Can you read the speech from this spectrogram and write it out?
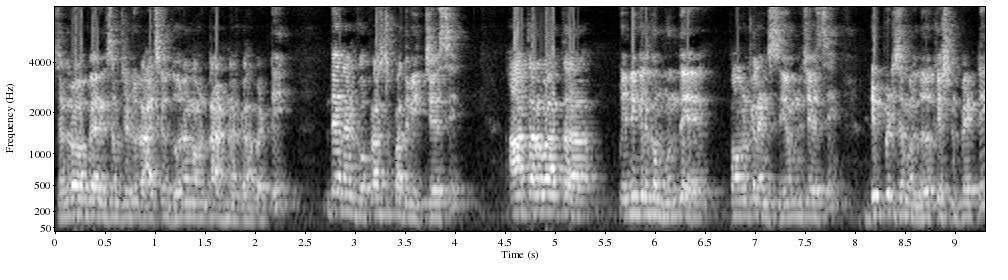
చంద్రబాబు గారికి సంబంధించి రాజకీయ దూరంగా ఉంటా అంటున్నారు కాబట్టి దాని ఆయనకు ఉపరాష్ట్ర పదవి ఇచ్చేసి ఆ తర్వాత ఎన్నికలకు ముందే పవన్ కళ్యాణ్ సీఎం చేసి డిప్యూటీ సీఎం లొకేషన్ పెట్టి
